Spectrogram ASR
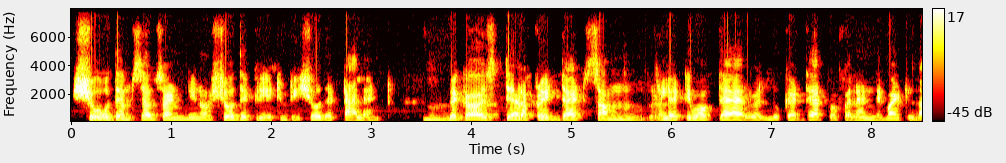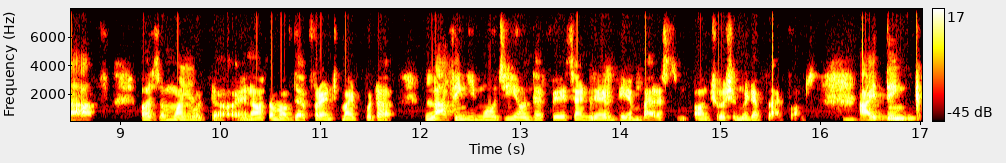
show themselves and you know show their creativity show their talent Mm. because they're afraid that some relative of theirs will look at their profile and they might laugh or someone Yeah. would uh, you know some of their friends might put a laughing emoji on their face and they'll be embarrassed on social media platforms i think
